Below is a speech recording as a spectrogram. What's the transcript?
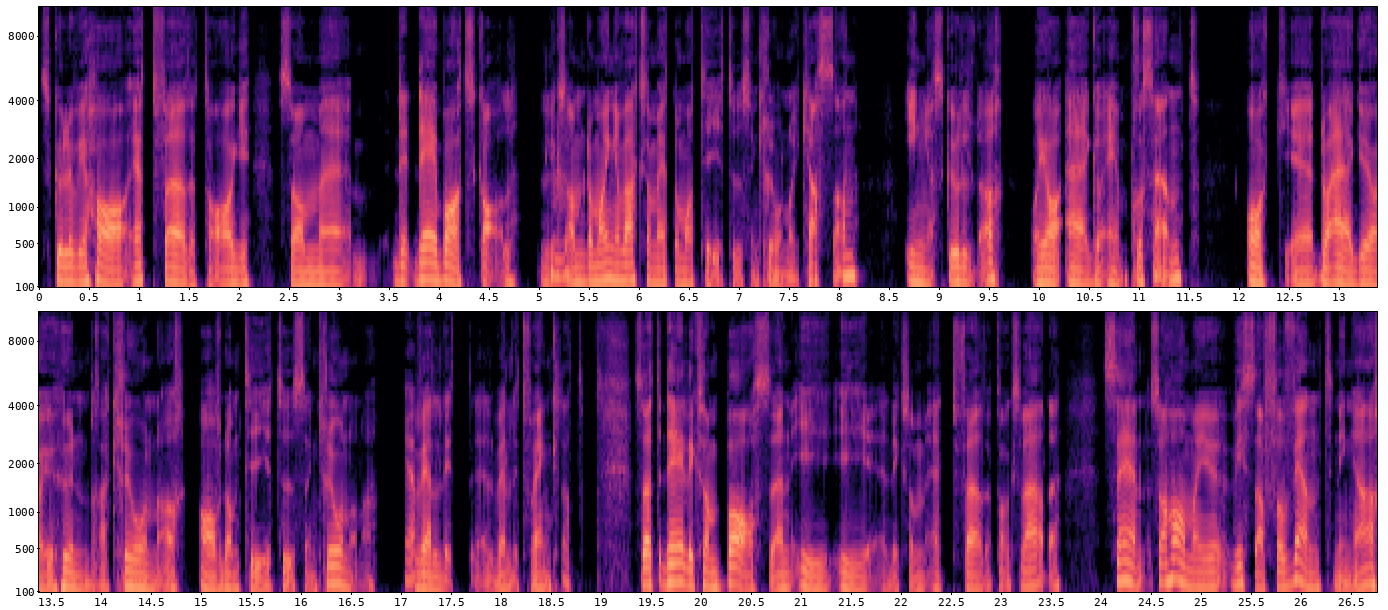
skulle vi ha ett företag som, eh, det, det är bara ett skal. Liksom. Mm. De har ingen verksamhet, de har 10 000 kronor i kassan, inga skulder och jag äger en procent och eh, då äger jag ju 100 kronor av de 10 000 kronorna. Ja. Väldigt, eh, väldigt förenklat. Så att det är liksom basen i, i liksom ett företagsvärde. Sen så har man ju vissa förväntningar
